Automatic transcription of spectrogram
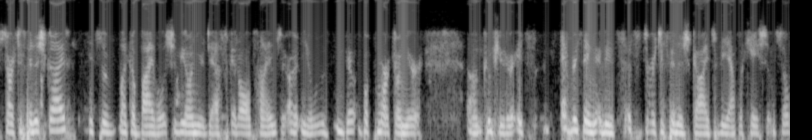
start to finish guide. It's a, like a Bible. It should be on your desk at all times, or, you know, bookmarked on your um, computer. It's everything. I mean, it's a start to finish guide to the application. So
